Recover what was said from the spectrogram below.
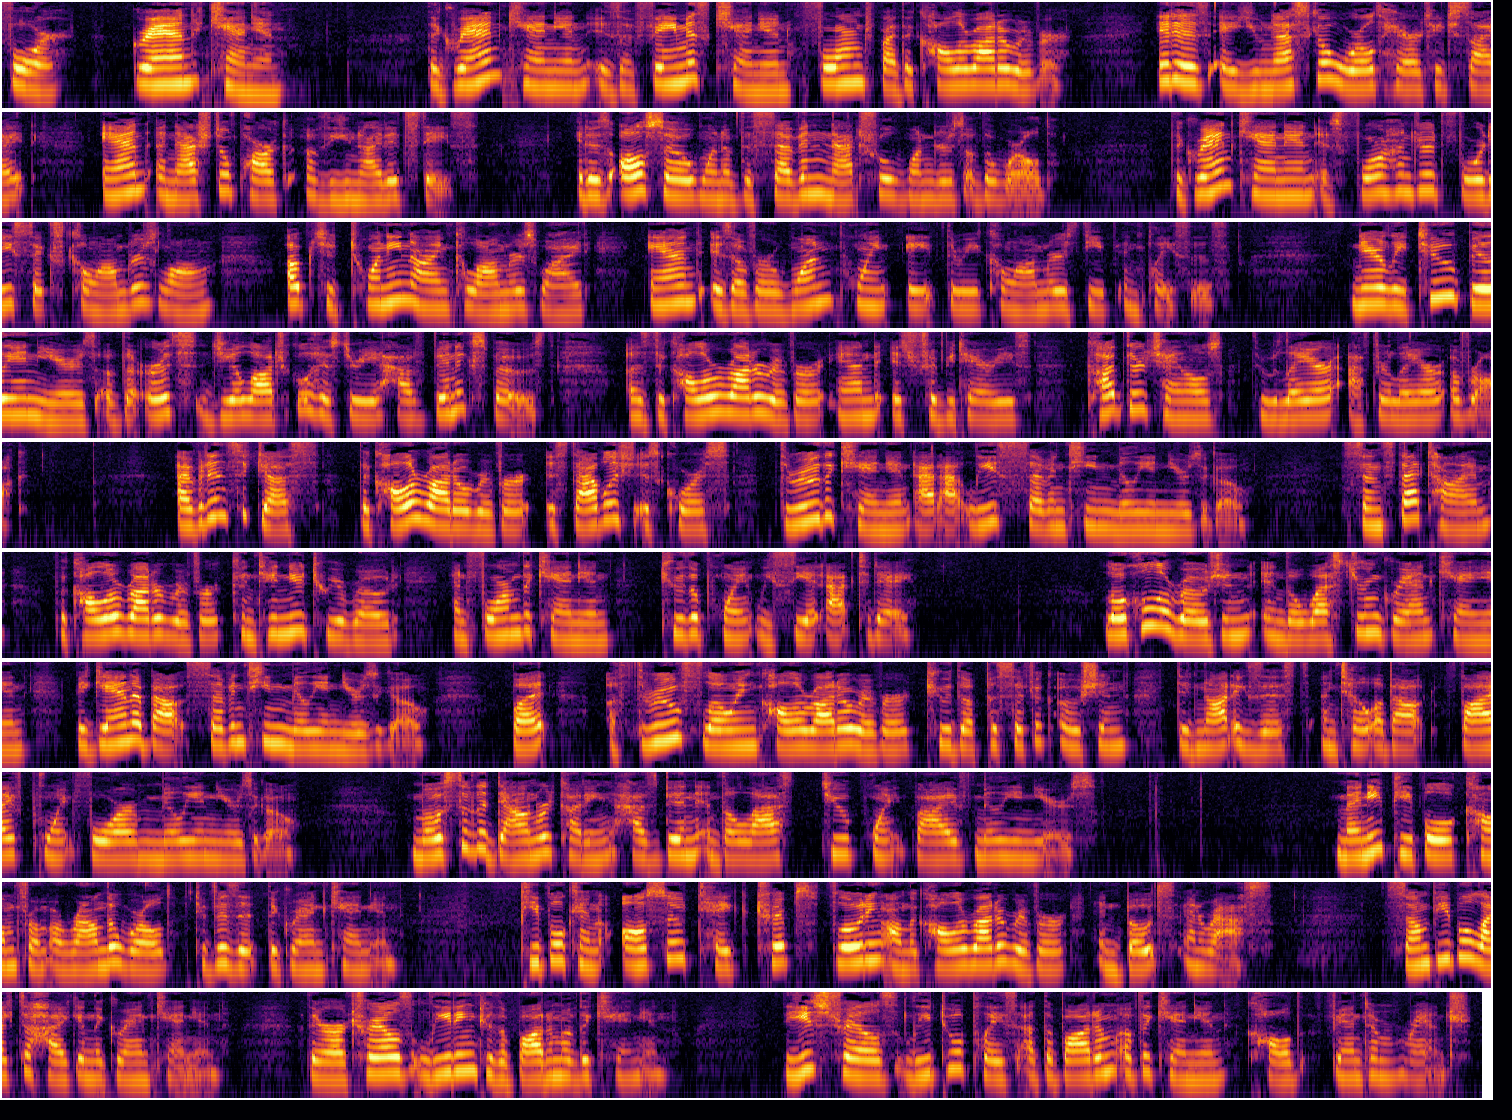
4. Grand Canyon. The Grand Canyon is a famous canyon formed by the Colorado River. It is a UNESCO World Heritage Site and a national park of the United States. It is also one of the seven natural wonders of the world. The Grand Canyon is 446 kilometers long, up to 29 kilometers wide, and is over 1.83 kilometers deep in places. Nearly 2 billion years of the Earth's geological history have been exposed as the Colorado River and its tributaries cut their channels through layer after layer of rock. Evidence suggests the Colorado River established its course through the canyon at at least 17 million years ago. Since that time, the Colorado River continued to erode and form the canyon to the point we see it at today. Local erosion in the western Grand Canyon began about 17 million years ago, but a through flowing Colorado River to the Pacific Ocean did not exist until about 5.4 million years ago. Most of the downward cutting has been in the last 2.5 million years. Many people come from around the world to visit the Grand Canyon. People can also take trips floating on the Colorado River in boats and rafts. Some people like to hike in the Grand Canyon. There are trails leading to the bottom of the canyon. These trails lead to a place at the bottom of the canyon called Phantom Ranch.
